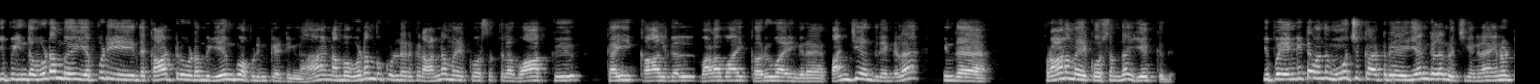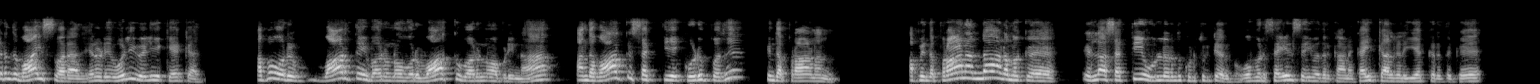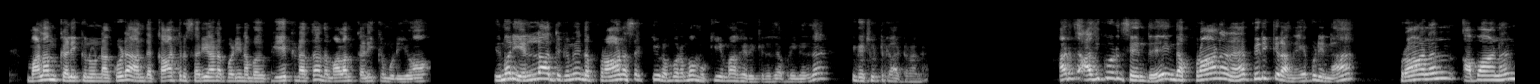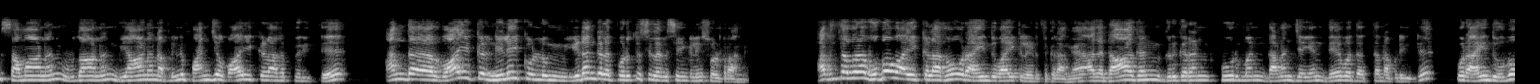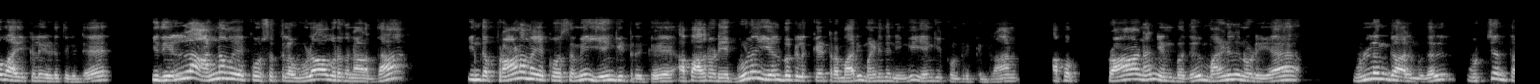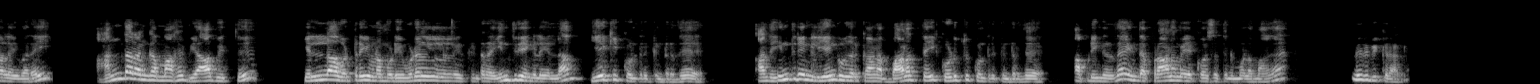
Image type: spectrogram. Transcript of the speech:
இப்ப இந்த உடம்பு எப்படி இந்த காற்று உடம்பு இயங்கும் அப்படின்னு கேட்டீங்கன்னா நம்ம உடம்புக்குள்ள இருக்கிற அன்னமய கோஷத்துல வாக்கு கை கால்கள் மலவாய் கருவாய்ங்கிற பஞ்சேந்திரியங்களை இந்த பிராணமய கோஷம் தான் இயக்குது. இப்ப என்கிட்ட வந்து மூச்சு காற்று இயங்கலன்னு வச்சுக்கோங்களேன் என்னோட இருந்து வாய்ஸ் வராது என்னுடைய ஒலி வெளியே கேட்காது. அப்போ ஒரு வார்த்தை வரணும் ஒரு வாக்கு வரணும் அப்படின்னா அந்த வாக்கு சக்தியை கொடுப்பது இந்த பிராணன். அப்ப இந்த பிராணன் தான் நமக்கு எல்லா சக்தியும் உள்ள இருந்து கொடுத்துக்கிட்டே இருக்கும். ஒவ்வொரு செயல் செய்வதற்கான கை கால்களை இயக்கிறதுக்கு மலம் கழிக்கணும்னா கூட அந்த காற்று சரியானபடி நம்ம இயக்குனா தான் அந்த மலம் கழிக்க முடியும். இது மாதிரி எல்லாத்துக்குமே இந்த பிராண சக்தி ரொம்ப ரொம்ப முக்கியமாக இருக்கிறது அப்படிங்கிறத இங்க சுட்டு காட்டுறாங்க அடுத்து அது கூட சேர்ந்து இந்த பிராணனை பிரிக்கிறாங்க. எப்படின்னா பிராணன் அபானன் சமானன் உதானன் வியானன் அப்படின்னு பஞ்ச வாயுக்களாக பிரித்து அந்த வாயுக்கள் நிலை கொள்ளும் இடங்களை பொறுத்து சில விஷயங்களையும் சொல்றாங்க. அது தவிர உபவாயுக்களாகவும் ஒரு ஐந்து வாயுக்கள் எடுத்துக்கிறாங்க. அது நாகன் கிருகரன் கூர்மன் தனஞ்சயன் தேவதத்தன் அப்படின்ட்டு ஒரு ஐந்து உபவாயுக்களை எடுத்துக்கிட்டு இது எல்லாம் அன்னமய கோஷத்துல உலாவுறதுனால தான் இந்த பிராணமய கோஷமே இயங்கிட்டு இருக்கு அப்ப அதனுடைய குண இயல்புகளுக்கு ஏற்ற மாதிரி மனிதன் இங்கு இயங்கிக் கொண்டிருக்கின்றான். அப்ப பிராணன் என்பது மனிதனுடைய உள்ளங்கால் முதல் உச்சந்தலை வரை அந்தரங்கமாக வியாபித்து எல்லாவற்றையும் நம்முடைய உடல்களில் இருக்கின்ற இந்திரியங்களை எல்லாம் இயக்கிக் கொண்டிருக்கின்றது. அந்த இந்திரியங்கள் இயங்குவதற்கான பலத்தை கொடுத்து கொண்டிருக்கின்றது அப்படிங்கிறத இந்த பிராணமய கோஷத்தின் மூலமாக நிரூபிக்கிறாங்க.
